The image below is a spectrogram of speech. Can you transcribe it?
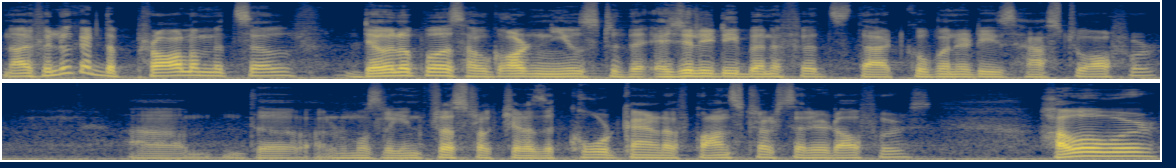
Now, if you look at the problem itself, developers have gotten used to the agility benefits that Kubernetes has to offer, um, the almost like infrastructure as a code kind of constructs that it offers. However,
